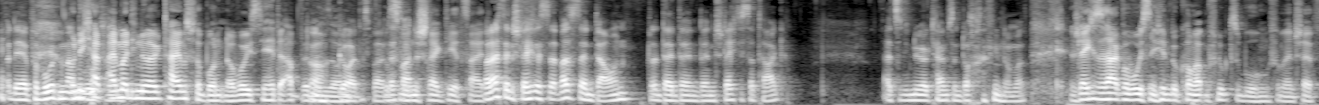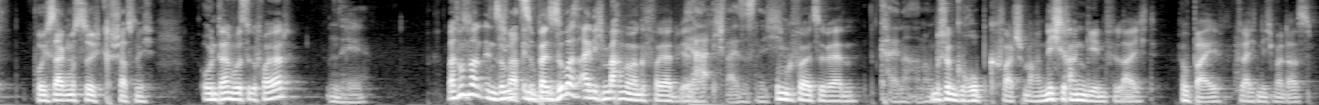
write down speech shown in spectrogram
Der verbotenen Und ich habe einmal die New York Times verbunden, obwohl ich sie hätte abwimmeln Oh sollen. Gott, das war- das das war eine schreckliche Zeit. War das dein schlechtester, was ist dein Down? Dein, dein, dein, dein schlechtester Tag? Als du die New York Times dann doch angenommen hast. Der schlechteste Tag war, wo ich es nicht hinbekommen habe, einen Flug zu buchen für meinen Chef. Wo ich sagen musste, ich schaff's nicht. Und dann wurdest du gefeuert? Nee. Was muss man in so, in, bei sowas eigentlich machen, wenn man gefeuert wird? Ja, ich weiß es nicht. Um gefeuert zu werden. Keine Man Ahnung. muss schon grob Quatsch machen, nicht rangehen vielleicht. Wobei, vielleicht nicht mal das.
